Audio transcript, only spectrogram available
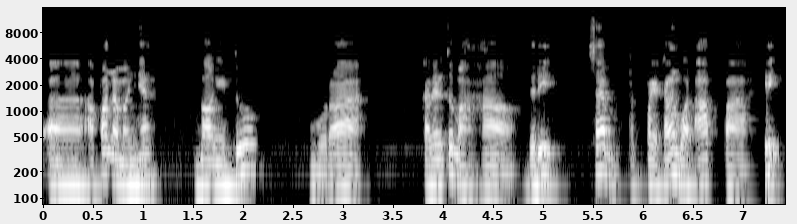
uh, apa namanya bank itu murah, kalian itu mahal. Jadi saya pakai kalian buat apa? Jadi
